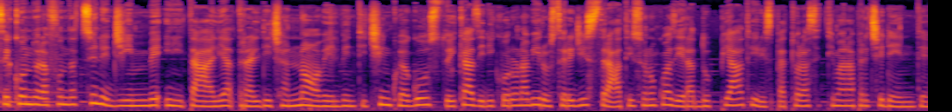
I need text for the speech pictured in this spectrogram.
Secondo la Fondazione Gimbe, in Italia tra il 19 e il 25 agosto i casi di coronavirus registrati sono quasi raddoppiati rispetto alla settimana precedente.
